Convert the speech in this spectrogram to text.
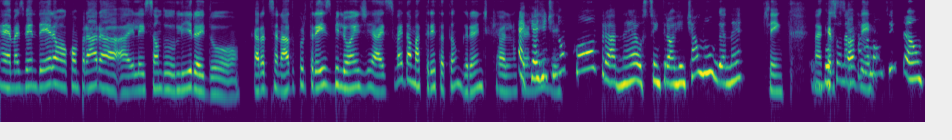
É, mas venderam ou compraram a, a, eleição do Lira e do cara do Senado por 3 bilhões de reais. Isso vai dar uma treta tão grande que, olha, não É que a gente ver. não compra, né, o Centrão, a gente aluga, né? Sim, não, o Bolsonaro tá na mão do Centrão.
